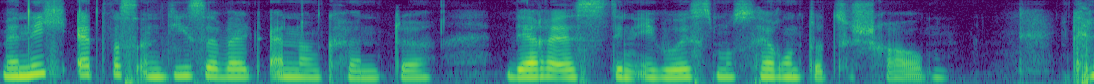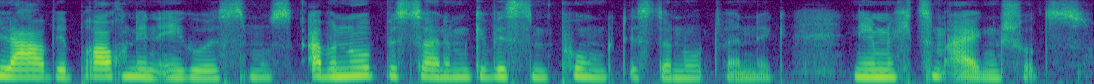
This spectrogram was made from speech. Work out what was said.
Wenn ich etwas an dieser Welt ändern könnte, wäre es, den Egoismus herunterzuschrauben. Klar, wir brauchen den Egoismus, aber nur bis zu einem gewissen Punkt ist er notwendig, nämlich zum Eigenschutz.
